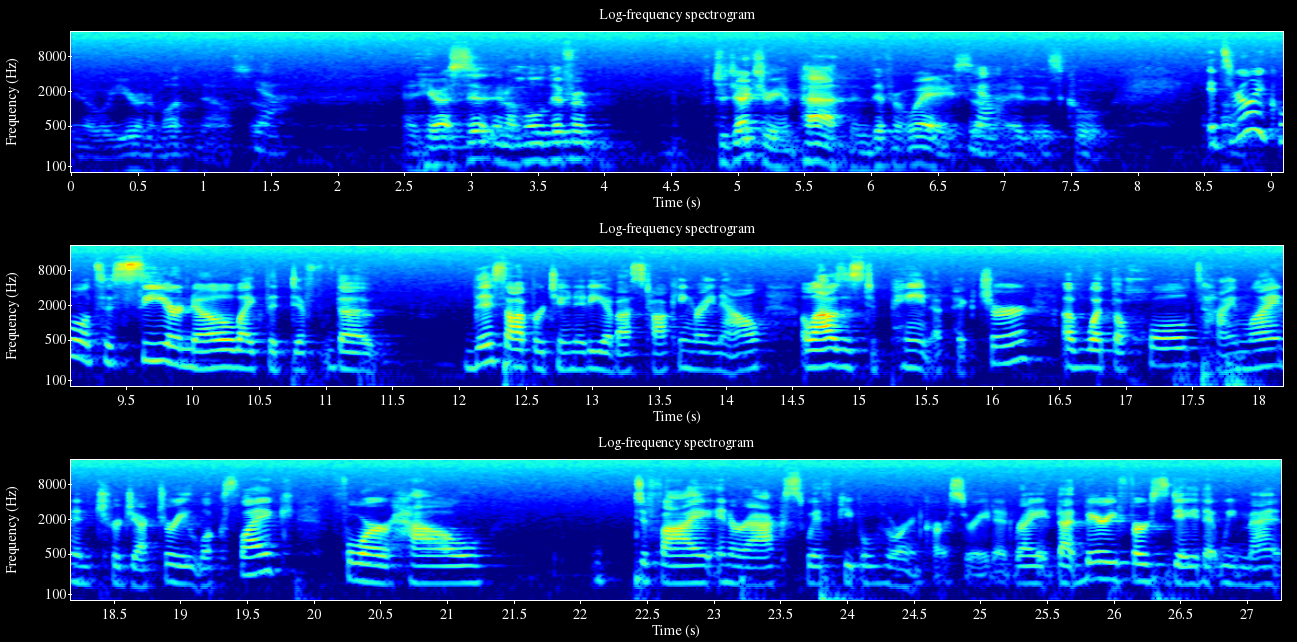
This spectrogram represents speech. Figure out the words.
You know, a year and a month. So, yeah and here I sit in a whole different trajectory and path in different ways. So Yeah. it's, it's cool. it's Um, really cool to see or know like the diff- the this opportunity of us talking right now allows us to paint a picture of what the whole timeline and trajectory looks like for how Defy interacts with people who are incarcerated, right? That very first day that we met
